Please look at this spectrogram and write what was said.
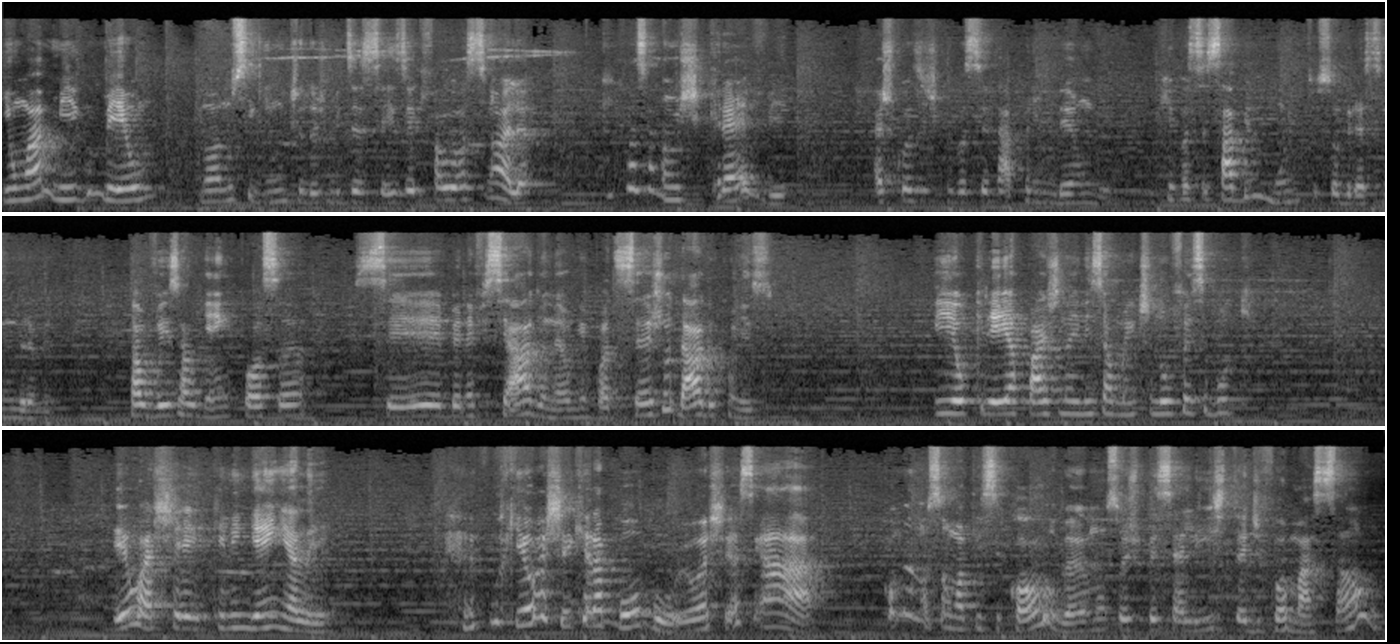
E um amigo meu, no ano seguinte, em 2016, ele falou assim: Olha, por que você não escreve as coisas que você está aprendendo? Porque você sabe muito sobre a síndrome. Talvez alguém possa ser beneficiado, né? Alguém pode ser ajudado com isso e eu criei a página inicialmente no Facebook. Eu achei que ninguém ia ler. Porque eu achei que era bobo. Eu achei assim, ah, como eu não sou uma psicóloga, eu não sou especialista de formação,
